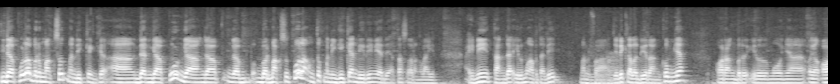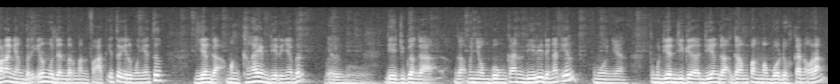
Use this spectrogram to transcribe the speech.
Tidak pula bermaksud mendikik, uh, dan nggak pun nggak nggak nggak bermaksud pula untuk meninggikan dirinya di atas orang lain. Nah, ini tanda ilmu apa tadi? Manfaat. Jadi kalau dirangkum ya orang berilmunya, orang yang berilmu dan bermanfaat itu ilmunya itu dia nggak mengklaim dirinya berilmu. Dia juga nggak nggak menyombongkan diri dengan ilmunya. Kemudian juga dia nggak gampang membodohkan orang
